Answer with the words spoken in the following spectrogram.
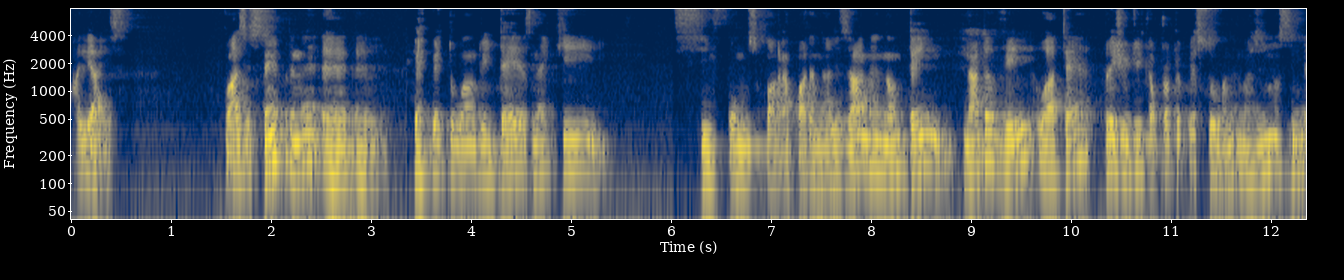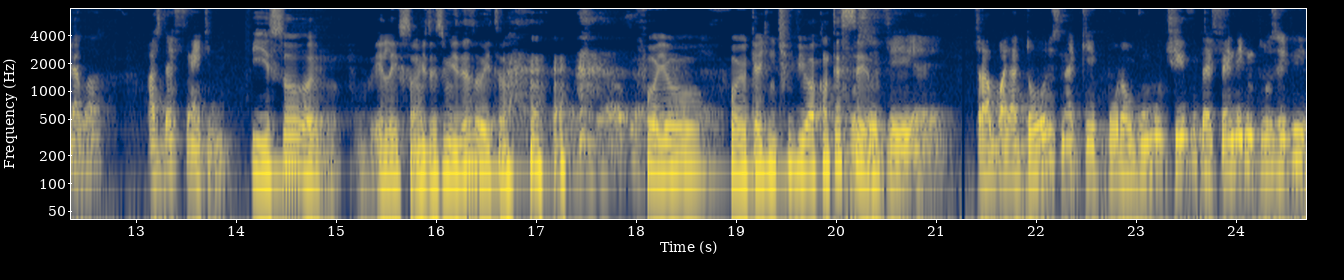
aliás, quase sempre, né? É, é, perpetuando ideias, né? Que se formos parar para analisar, né, não tem nada a ver ou até prejudica a própria pessoa, né? Mas mesmo assim ela as defende, né? Isso, eleições de 2018, né? foi, o, foi o que a gente viu acontecer. Você vê é, trabalhadores, né, que por algum motivo defendem, inclusive,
